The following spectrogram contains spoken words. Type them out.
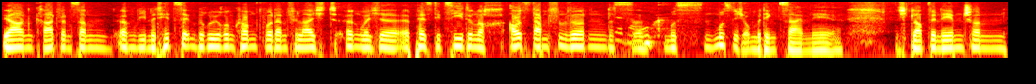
Ja, und gerade wenn es dann irgendwie mit Hitze in Berührung kommt, wo dann vielleicht irgendwelche äh, Pestizide noch ausdampfen würden, das genau. äh, muss, muss nicht unbedingt sein. Nee. Ich glaube, wir nehmen schon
